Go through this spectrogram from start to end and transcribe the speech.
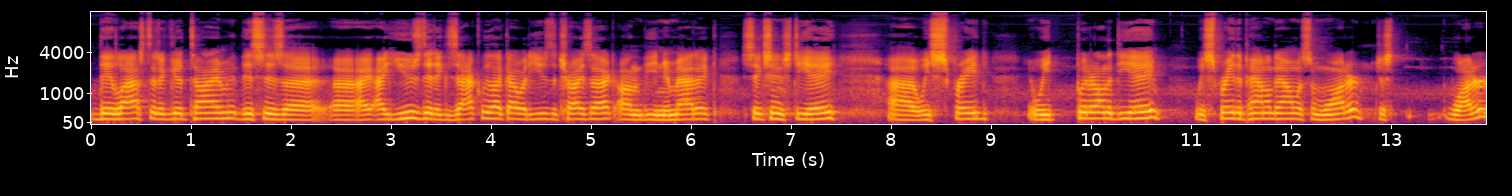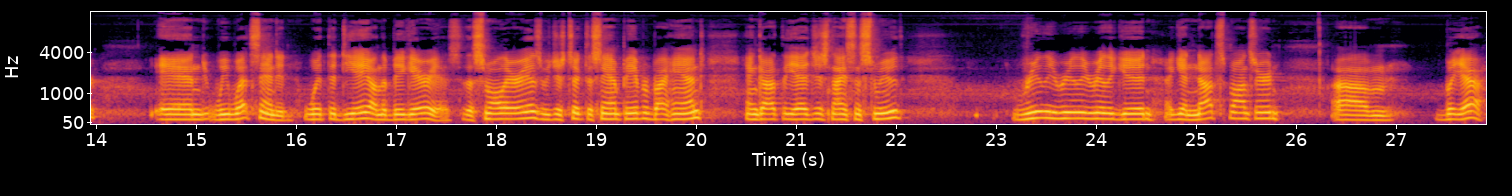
they lasted a good time. This is a uh, I, I used it exactly like I would use the Trizact on the pneumatic six inch DA. Uh, we sprayed, we put it on the DA. We sprayed the panel down with some water, just water, and we wet sanded with the DA on the big areas. The small areas, we just took the sandpaper by hand and got the edges nice and smooth. Really, really, really good. Again, not sponsored. Um, but yeah,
